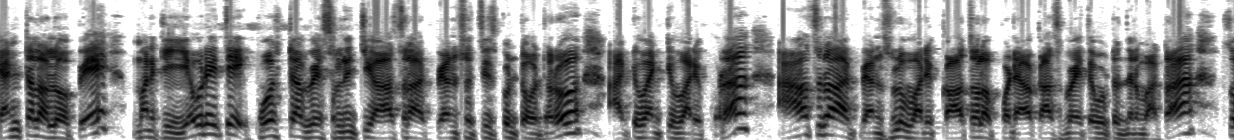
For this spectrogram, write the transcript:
గంటల లోపే మనకి ఎవరైతే పోస్ట్ ఆఫీసుల నుంచి ఆసరా పెన్షన్ తీసుకుంటూ ఉంటారో అటువంటి వారికి కూడా ఆసరా పెన్షన్లు వారి ఖాతాలో పడే అవకాశం అయితే ఉంటుందన్నమాట. సో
